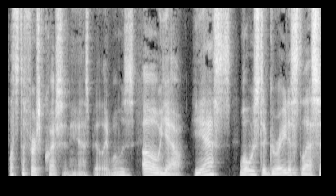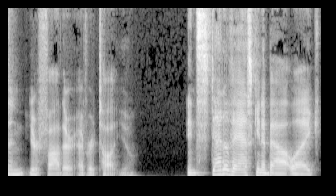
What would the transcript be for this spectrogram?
what's the first question he asked Billy? What was, oh, yeah. He asked, what was the greatest lesson your father ever taught you? Instead of asking about like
